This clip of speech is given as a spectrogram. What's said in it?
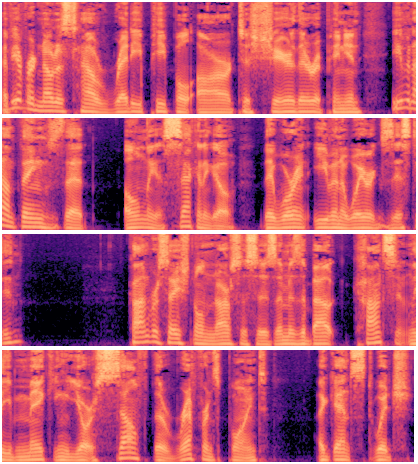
Have you ever noticed how ready people are to share their opinion, even on things that only a second ago they weren't even aware existed? Conversational narcissism is about constantly making yourself the reference point against which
